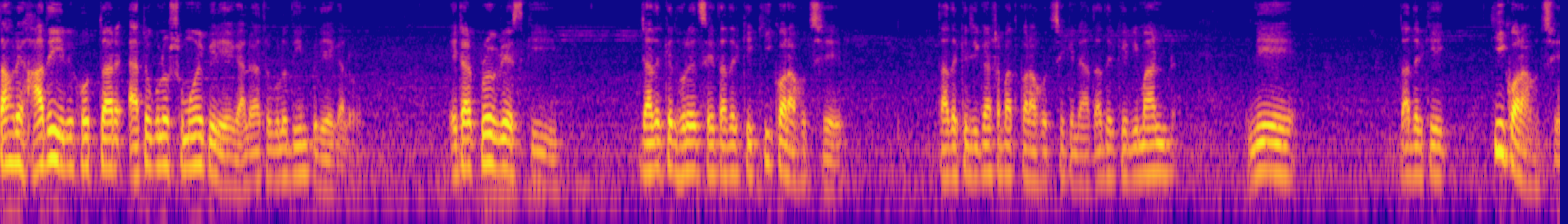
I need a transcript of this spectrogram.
তাহলে হাদির হত্যার এতগুলো সময় পেরিয়ে গেল, এতগুলো দিন পেরিয়ে গেল। এটার প্রোগ্রেস কি? যাদেরকে ধরেছে তাদেরকে কি করা হচ্ছে? তাদেরকে জিজ্ঞাসাবাদ করা হচ্ছে কি না তাদেরকে রিমান্ড নিয়ে তাদেরকে কি করা হচ্ছে,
